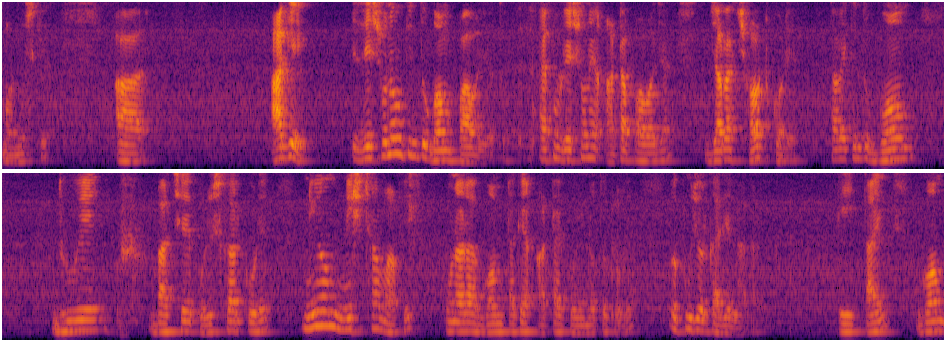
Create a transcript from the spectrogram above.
মানুষকে। আর আগে রেশনেও কিন্তু গম পাওয়া যেত। এখন রেশনে আটা পাওয়া যায়। যারা ছট করে, তারা কিন্তু গম ধুয়ে বাছে পরিষ্কার করে নিয়ম নিষ্ঠা মাফিক ওনারা গমটাকে আটায় পরিণত করে ওই পুজোর কাজে লাগান। এই তাই গম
